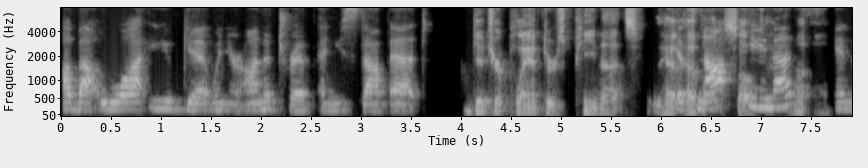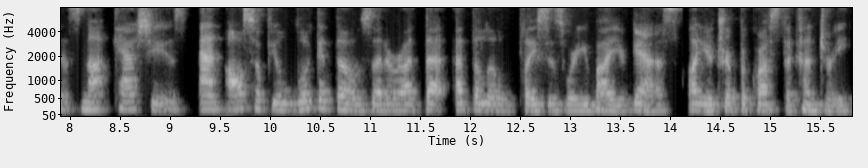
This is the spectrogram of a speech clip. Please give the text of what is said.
about what you get when you're on a trip and you stop at get your planters peanuts. It's not peanuts uh-uh. and it's not cashews. And also, if you look at those that are at that at the little places where you buy your gas on your trip across the country,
